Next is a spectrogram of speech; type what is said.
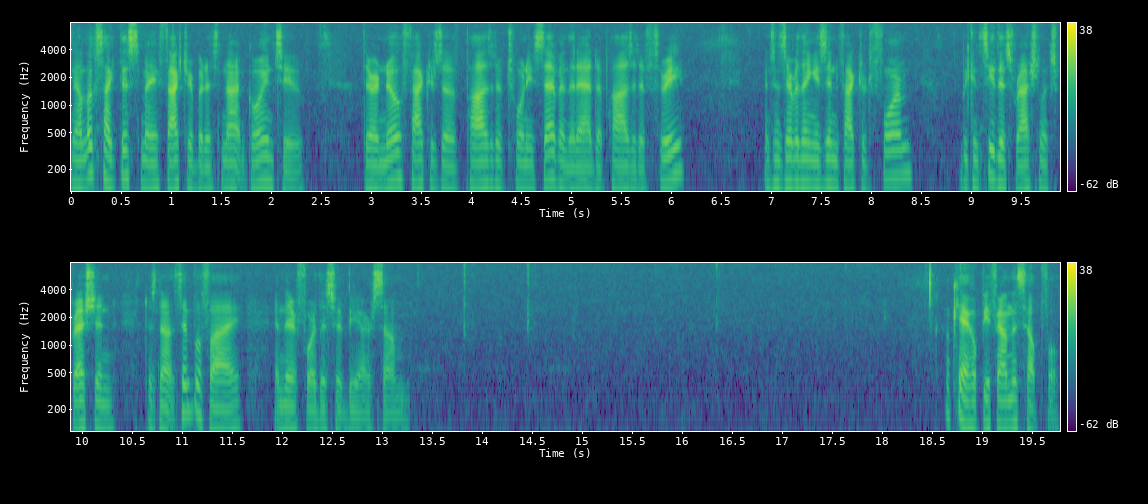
Now it looks like this may factor, but it's not going to. There are no factors of positive 27 that add to positive 3. And since everything is in factored form, we can see this rational expression does not simplify, and therefore this would be our sum. Okay, I hope you found this helpful.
